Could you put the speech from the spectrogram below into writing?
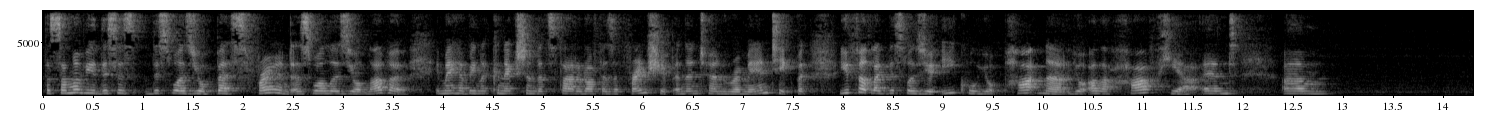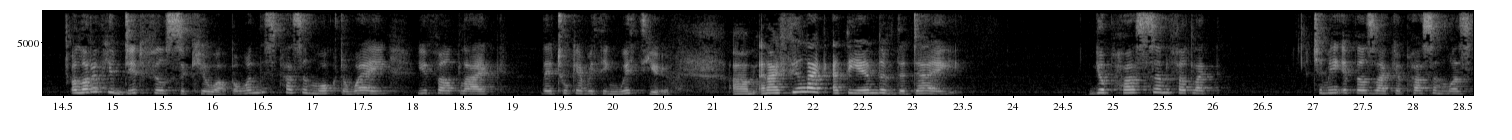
For some of you, this is this was your best friend as well as your lover. It may have been a connection that started off as a friendship and then turned romantic, but you felt like this was your equal, your partner, your other half here, and. Um, a lot of you did feel secure, but when this person walked away, you felt like they took everything with you. Um, and I feel like at the end of the day, your person felt like, to me, it feels like your person was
